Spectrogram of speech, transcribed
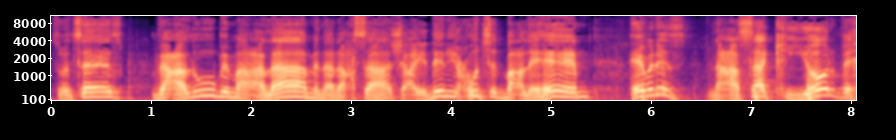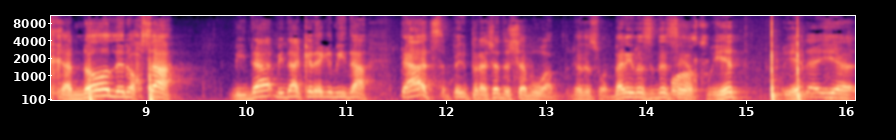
So it says, ועלו במעלה מן הרחסה, שעל ידי ריחוץ את בעליהם, here it is, נעשה כיור וחנו לרחסה. מידה, מידה כנגד מידה. That's Parashat Shavua. Look at this one. Benny, listen to this here. We hit, we hit a uh,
